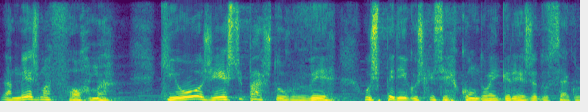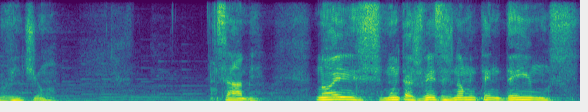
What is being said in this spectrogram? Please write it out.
Da mesma forma que hoje este pastor vê os perigos que circundam a igreja do século 21. Sabe, nós muitas vezes não entendemos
